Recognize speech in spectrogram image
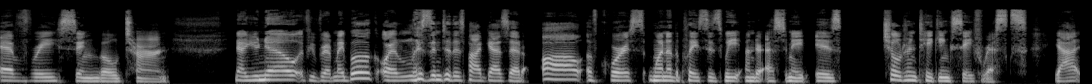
every single turn. Now, you know, if you've read my book or listened to this podcast at all, of course, one of the places we underestimate is children taking safe risks. Yeah.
